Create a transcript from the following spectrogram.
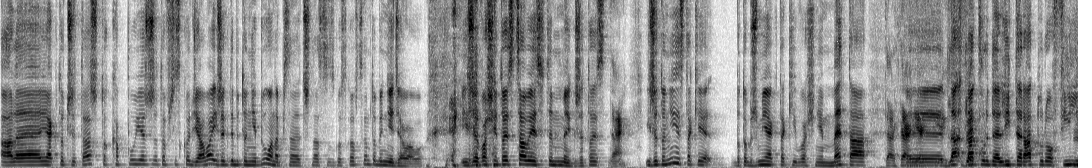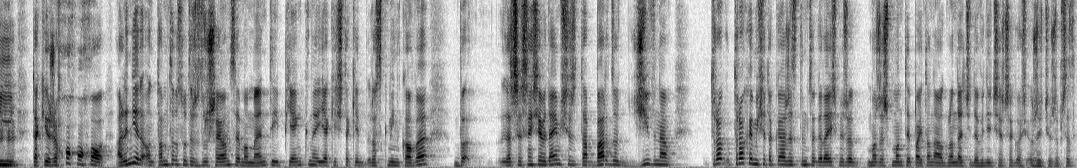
ale jak to czytasz, to kapujesz, że to wszystko działa i że gdyby to nie było napisane 13 z Goskowskim, to by nie działało. I że właśnie to jest cały jest w tym myk, że to jest Tak. i że to nie jest takie, bo to brzmi jak taki właśnie meta Tak, tak, e, jak- jak dla, dla kurde literaturofilii, Mhm. takie, że ho, ho, ho, ale nie, on, tam, tam są też wzruszające momenty i piękne i jakieś takie rozkminkowe, bo, znaczy w sensie wydaje mi się, że ta bardzo dziwna tro, trochę mi się to kojarzy z tym, co gadaliśmy, że możesz Monty Pythona oglądać i dowiedzieć się czegoś o życiu, że przez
